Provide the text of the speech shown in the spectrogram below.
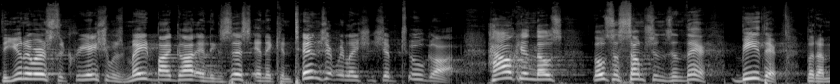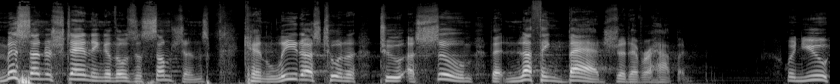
the universe, the creation was made by God and exists in a contingent relationship to God. How can those, those assumptions in there be there? But a misunderstanding of those assumptions can lead us to, an, to assume that nothing bad should ever happen. When you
